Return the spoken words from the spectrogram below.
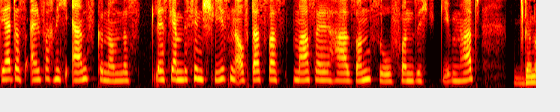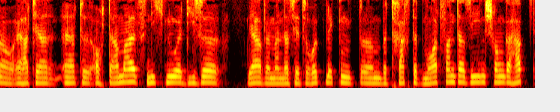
der hat das einfach nicht ernst genommen. Das lässt ja ein bisschen schließen auf das, was Marcel H. sonst so von sich gegeben hat. Genau, er hat ja, er hatte auch damals nicht nur diese ja, wenn man das jetzt rückblickend ähm, betrachtet, Mordfantasien schon gehabt.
